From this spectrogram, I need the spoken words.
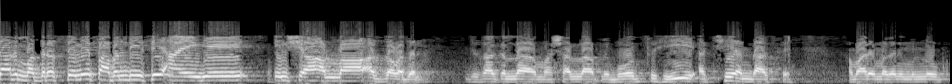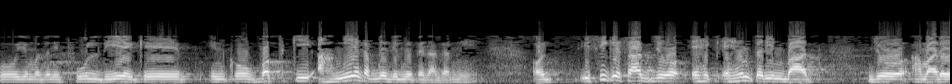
کر مدرسے میں پابندی سے آئیں گے ان شاء اللہ جزاک اللہ ماشاء اللہ آپ نے بہت ہی اچھے انداز سے ہمارے مدنی منوں کو یہ مدنی پھول دیے کہ ان کو وقت کی اہمیت اپنے دل میں پیدا کرنی ہے۔ اور اسی کے ساتھ جو ایک اہم ترین بات جو ہمارے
